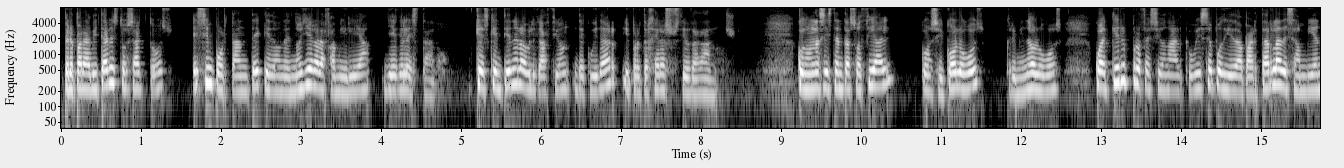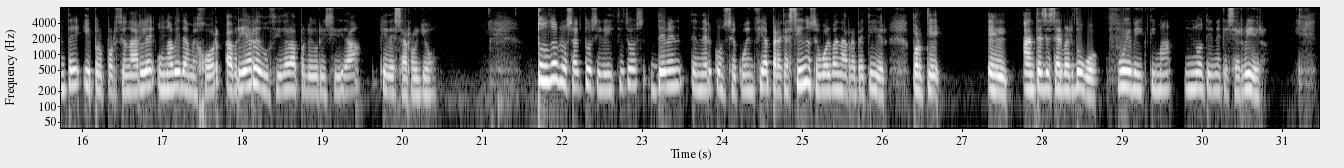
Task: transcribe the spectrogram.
Pero para evitar estos actos, es importante que donde no llega la familia, llegue el Estado, que es quien tiene la obligación de cuidar y proteger a sus ciudadanos. Con una asistenta social, con psicólogos, criminólogos, cualquier profesional que hubiese podido apartarla de ese ambiente y proporcionarle una vida mejor habría reducido la peligrosidad que desarrolló. Todos los actos ilícitos deben tener consecuencia para que así no se vuelvan a repetir, porque el antes de ser verdugo fui víctima no tiene que servir.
